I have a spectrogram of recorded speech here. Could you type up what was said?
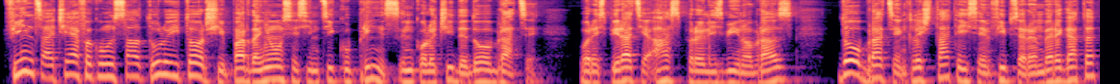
Ființa aceea făcu un salt uluitor și Pardagnon se simți cuprins, încolăcit de două brațe. O respirație aspră lisbi în obraz, două brațe încleștate îi se înfipseră în beregată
